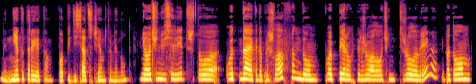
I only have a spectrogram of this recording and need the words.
некоторые там по 50 с чем-то минут. Меня очень веселит, что вот да, я когда пришла в фандом, во-первых, переживала очень тяжелое время, и потом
